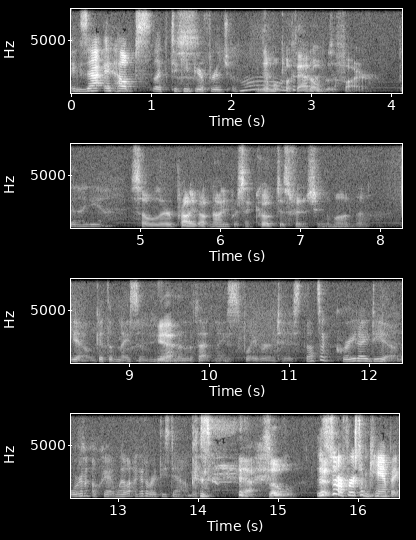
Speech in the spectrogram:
Exactly. It helps like to keep your fridge. Oh, And then we'll put at that over the fire. Good idea. So they're probably about ninety percent cooked, just finishing them on the Yeah, get them nice and Yeah. warm and with that nice flavor and taste. That's a great idea. We're gonna okay. I'm well, I gotta write these down because Yeah. So this is our first time camping.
